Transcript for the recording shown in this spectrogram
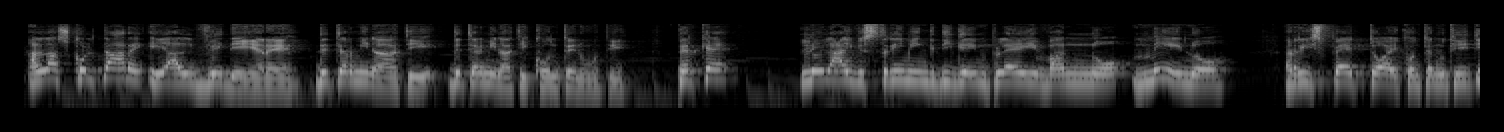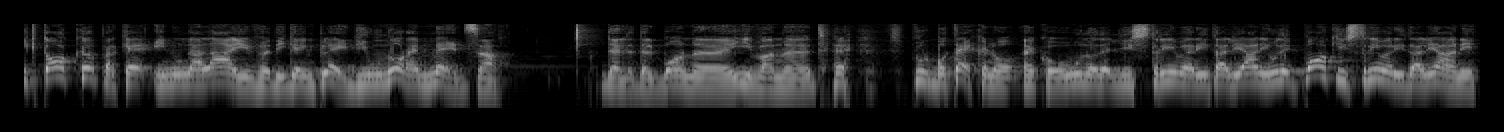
All'ascoltare e al vedere determinati, determinati contenuti. Perché le live streaming di gameplay vanno meno rispetto ai contenuti di TikTok perché in una live di gameplay di un'ora e mezza del, del, buon Ivan Turbo Tecno, ecco uno degli streamer italiani, uno dei pochi streamer italiani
